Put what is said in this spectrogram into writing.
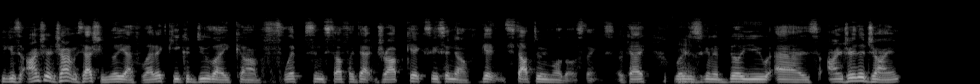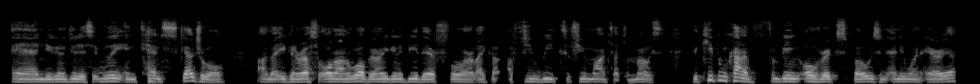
because Andre the Giant was actually really athletic. He could do like um, flips and stuff like that, drop kicks. He said, no, get stop doing all those things, okay? We're Yeah. just going to bill you as Andre the Giant, and you're going to do this really intense schedule um, that you're going to wrestle all around the world. But you're only going to be there for like a, a few weeks, a few months at the most to keep him kind of from being overexposed in any one area.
